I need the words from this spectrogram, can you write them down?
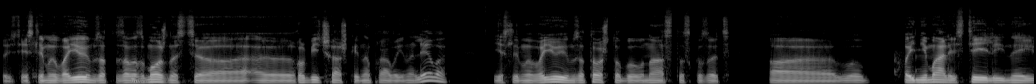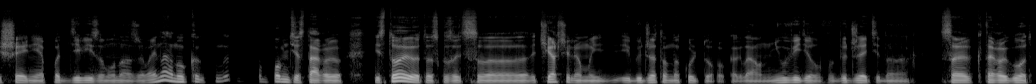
То есть, если мы воюем за, за возможность э, э, рубить шашкой направо и налево, если мы воюем за то, чтобы у нас, так сказать, э, принимались те или иные решения под девизом «У нас же война», ну, как, ну помните старую историю, так сказать, с э, Черчиллем и, и бюджетом на культуру, когда он не увидел в бюджете на 42 год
